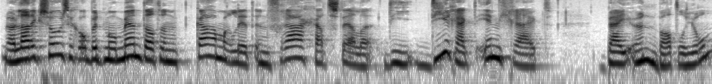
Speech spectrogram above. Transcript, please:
Nou, laat ik zo zeggen, op het moment dat een Kamerlid een vraag gaat stellen die direct ingrijpt bij een bataljon,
